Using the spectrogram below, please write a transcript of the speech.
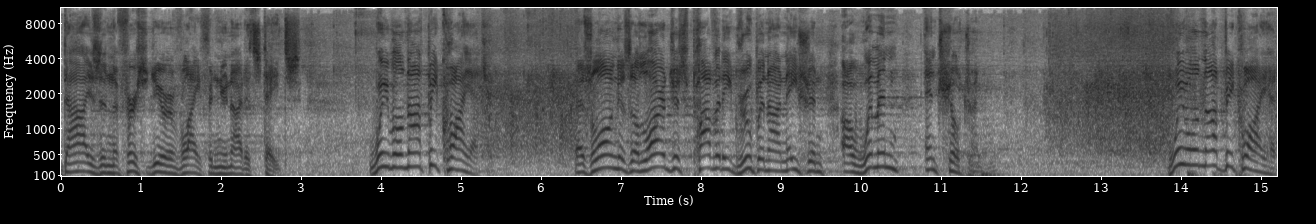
dies in the first year of life in the United States. We will not be quiet as long as the largest poverty group in our nation are women and children. We will not be quiet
